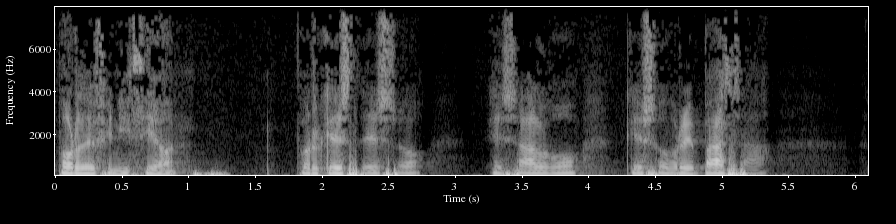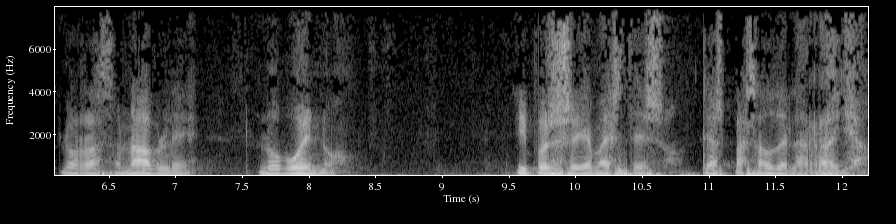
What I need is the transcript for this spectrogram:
por definición, porque exceso es algo que sobrepasa lo razonable, lo bueno, y por eso se llama exceso. Te has pasado de la raya.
